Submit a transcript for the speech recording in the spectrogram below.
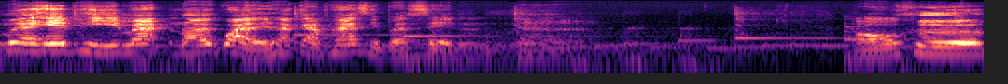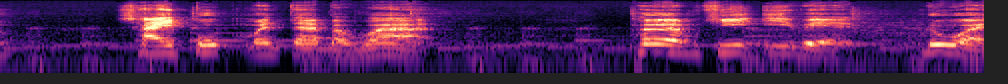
เมื่อ HP มากน้อยกว่าหรือเท่ากับ 50%อ่าอ๋อคือใช้ปุ๊บมันจะแบบว่า เพิ่มคีอีเวทด้วย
